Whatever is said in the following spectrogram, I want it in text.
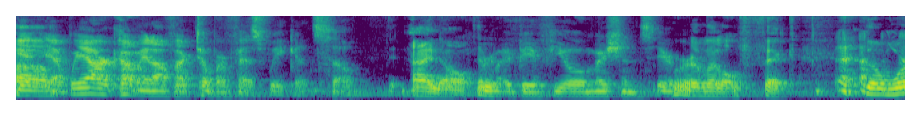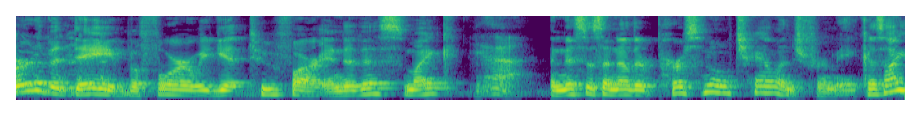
Yeah, yeah, we are coming off Oktoberfest weekend, so I know there might be a few omissions here. we're a little thick. The word of the day before we get too far into this, Mike, yeah. and this is another personal challenge for me because I,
